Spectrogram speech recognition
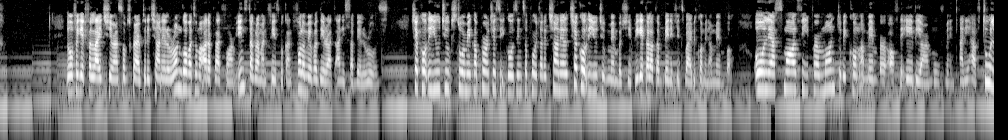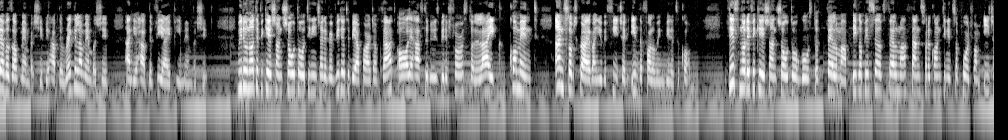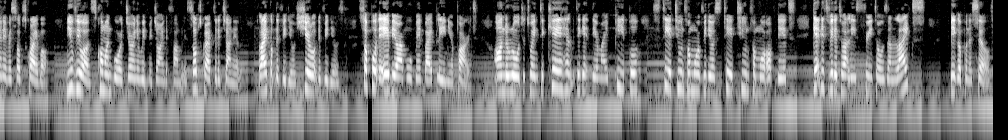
Don't forget to like, share, and subscribe to the channel. Run go over to my other platform, Instagram and Facebook, and follow me over there at Anissa Belle Rose. Check out the YouTube store, make a purchase, it goes in support of the channel. Check out the YouTube membership, you get a lot of benefits by becoming a member. Only a small fee per month to become a member of the ABR movement. And you have two levels of membership you have the regular membership and you have the VIP membership. We do notification shout out in each and every video to be a part of that. All you have to do is be the first to like, comment, and subscribe, and you'll be featured in the following video to come. This notification shout out goes to Thelma. Big up yourself, Thelma. Thanks for the continued support from each and every subscriber. New viewers, come on board, journey with me, join the family. Subscribe to the channel, like up the video, share out the videos, support the ABR movement by playing your part on the road to 20k. Help me to get there, my people. Stay tuned for more videos. Stay tuned for more updates. Get this video to at least 3,000 likes. Big up on yourself.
